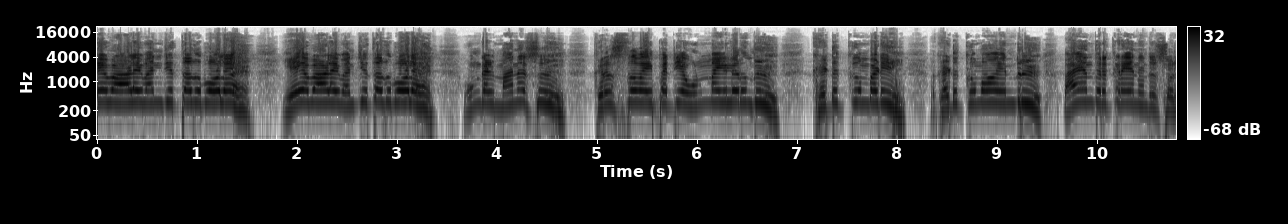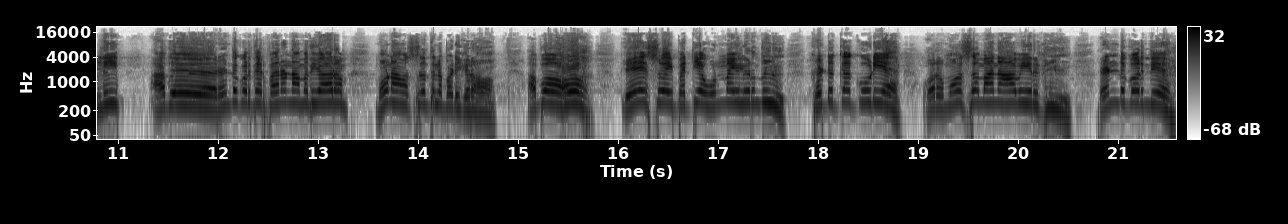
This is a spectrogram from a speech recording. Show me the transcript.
ஏவாளை வஞ்சித்தது போல ஏவாளை வஞ்சித்தது போல உங்கள் மனசு கிறிஸ்துவை பற்றிய உண்மையிலிருந்து கெடுக்கும்படி கெடுக்குமோ என்று பயந்திருக்கிறேன் என்று சொல்லி அது ரெண்டு குறைத்தர் பதினொன்றாம் அதிகாரம் மூணாம் வருஷத்தில் படிக்கிறோம். அப்போ இயேசுவை பற்றிய உண்மையிலிருந்து கெடுக்கக்கூடிய ஒரு மோசமான ஆவி இருக்கு. ரெண்டு குறைந்தர்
